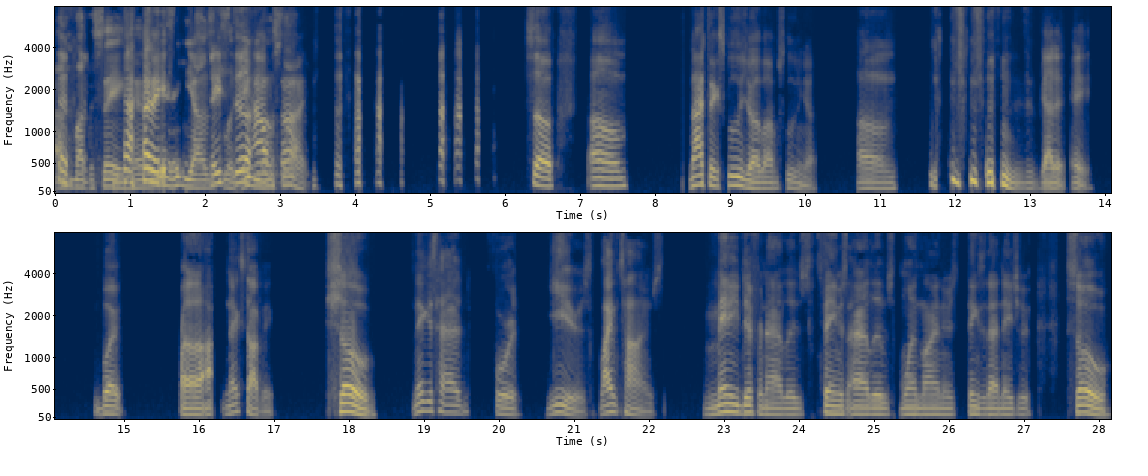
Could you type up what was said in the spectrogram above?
I was about to say, hell they- yeah, they be out. they look, still be outside. so, um, not to exclude y'all, but I'm excluding y'all. Um, got it. Hey, but uh, next topic. So, niggas had for years, lifetimes, many different ad libs, famous ad libs, one liners, things of that nature. So,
